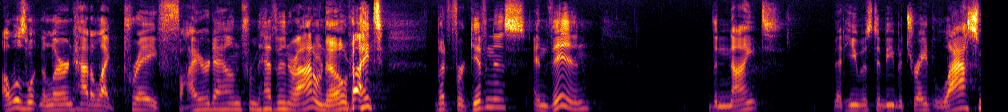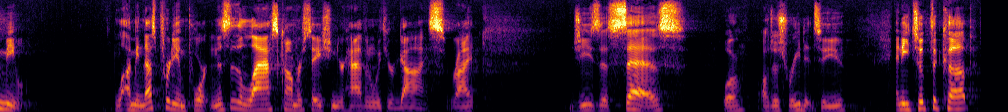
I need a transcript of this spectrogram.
I was wanting to learn how to like pray fire down from heaven, or I don't know, right? But forgiveness, and then the night that he was to be betrayed, last meal. I mean, that's pretty important. This is the last conversation you're having with your guys, right? Jesus says, well, I'll just read it to you. And he took the cup,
